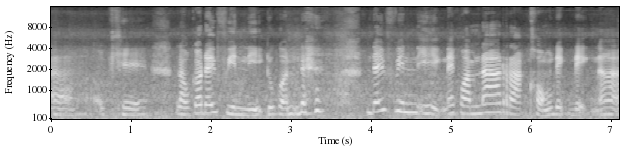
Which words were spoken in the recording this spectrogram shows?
อ่าโอเค เราก็ได้ฟินอีกทุกคนได้ได้ฟินอีกในความน่ารักของเด็กๆนะคะ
